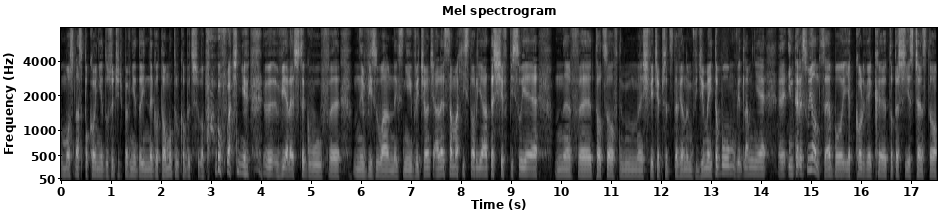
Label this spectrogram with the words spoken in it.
można spokojnie dorzucić pewnie do innego tomu, tylko by trzeba było właśnie wiele szczegółów wizualnych z niej wyciąć, ale sama historia też się wpisuje w to, co w tym świecie przedstawionym widzimy. I to było, mówię, dla mnie interesujące, bo jakkolwiek to też jest często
